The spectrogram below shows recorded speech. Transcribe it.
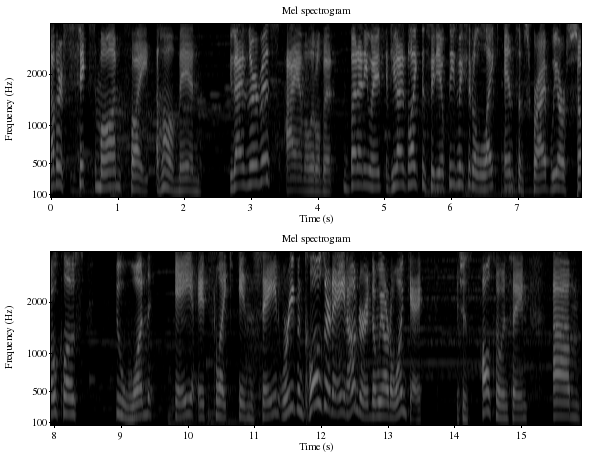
Another six Mon fight. Oh, man. You guys nervous? I am a little bit. But anyways, if you guys like this video, please make sure to like and subscribe. We are so close to 1K. It's like insane. We're even closer to 800 than we are to 1K, which is also insane. Um,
